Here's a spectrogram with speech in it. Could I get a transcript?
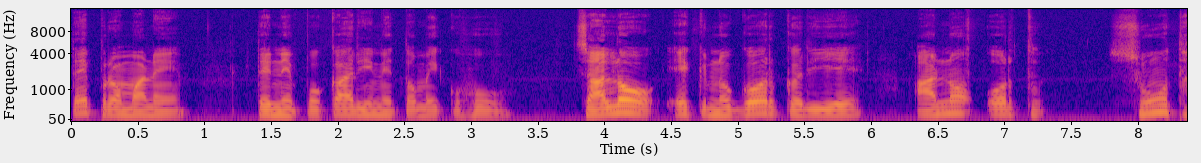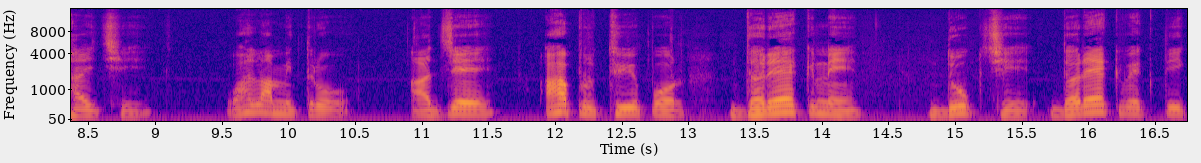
તે પ્રમાણે તેને પોકારીને તમે કહો ચાલો એક નગર કરીએ. આનો અર્થ શું થાય છે? વહાલા મિત્રો, આજે આ પૃથ્વી પર દરેકને દુઃખ છે. દરેક વ્યક્તિ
